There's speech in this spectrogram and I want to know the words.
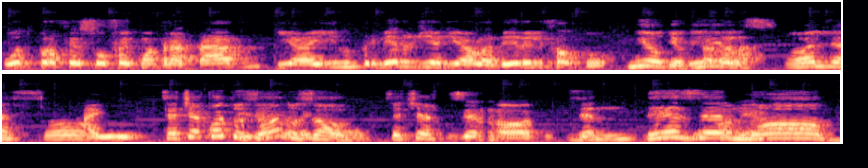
outro professor foi contratado e aí no primeiro dia de aula dele ele faltou. Meu Deus, olha só. Aí, Você tinha quantos anos, Aldo? Você tinha 19. 19.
